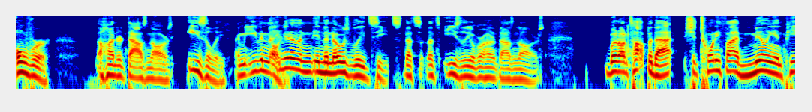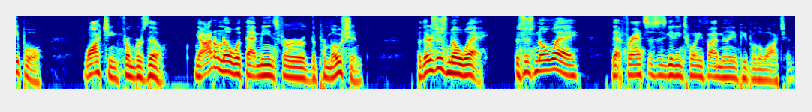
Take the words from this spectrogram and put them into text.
over a hundred thousand dollars easily. I mean, even oh, even in the in the nosebleed seats, that's that's easily over a hundred thousand dollars. But on top of that, she had 25 million people watching from Brazil. Now, I don't know what that means for the promotion, but there's just no way. There's just no way that Francis is getting 25 million people to watch him.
